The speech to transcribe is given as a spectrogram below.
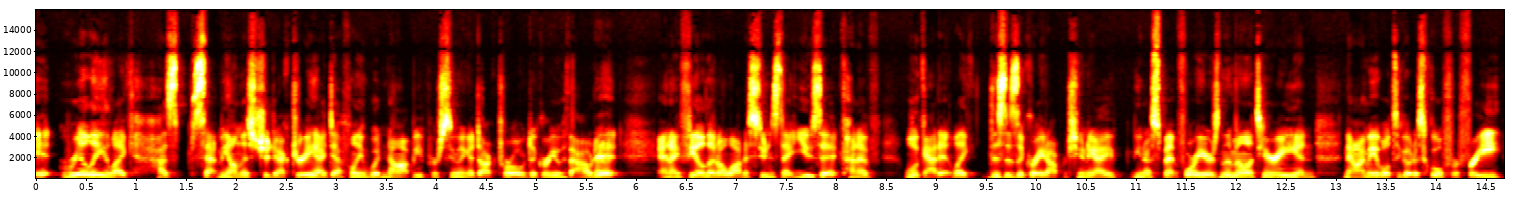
it really like has set me on this trajectory. I definitely would not be pursuing a doctoral degree without it. And I feel that a lot of students that use it kind of look at it like this is a great opportunity. I, you know, spent four years in the military and now I'm able to go to school for free,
